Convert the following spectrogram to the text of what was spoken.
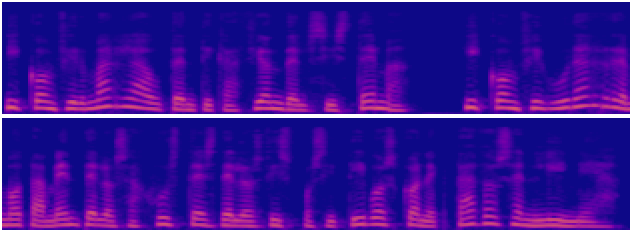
y confirmar la autenticación del sistema, y configurar remotamente los ajustes de los dispositivos conectados en línea.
